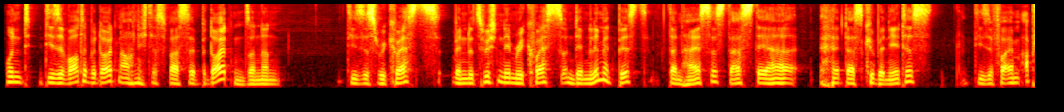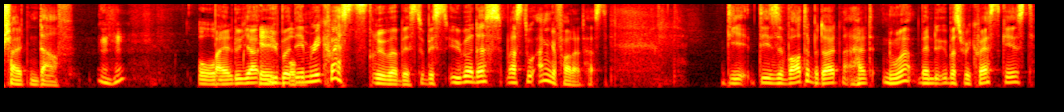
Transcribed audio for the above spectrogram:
Und diese Worte bedeuten auch nicht das, was sie bedeuten, sondern dieses Requests, wenn du zwischen dem Requests und dem Limit bist, dann heißt es, dass der, dass Kubernetes diese VM abschalten darf, Mhm. Um, weil du ja kill, über um. dem Requests drüber bist. Du bist über das, was du angefordert hast. Die, diese Worte bedeuten halt nur, wenn du übers Request gehst,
